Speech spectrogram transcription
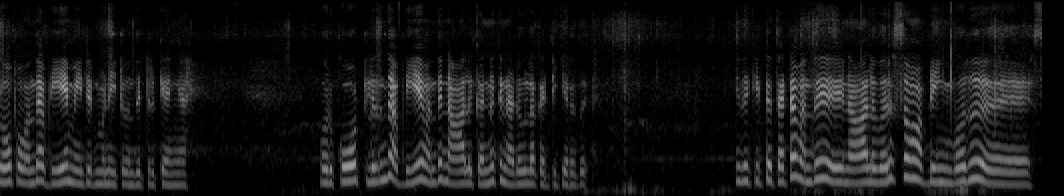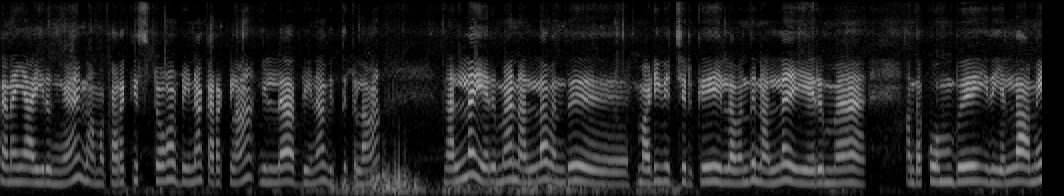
தோப்பை வந்து அப்படியே மெயின்டைன் பண்ணிட்டு வந்துட்டுருக்கேங்க. ஒரு கோட்லேருந்து அப்படியே வந்து நாலு கண்ணுக்கு நடுவில் கட்டிக்கிறது. இது கிட்டத்தட்ட வந்து நாலு வருஷம் அப்படிங்கும்போது சினையாயிருங்க. நம்ம கறக்கிச்சிட்டோம் அப்படின்னா கறக்கலாம் இல்லை அப்படின்னா விற்றுக்கலாம் நல்ல எருமை நல்லா வந்து மடி வச்சிருக்கு. இல்லை வந்து நல்ல எருமை அந்த கொம்பு இது எல்லாமே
